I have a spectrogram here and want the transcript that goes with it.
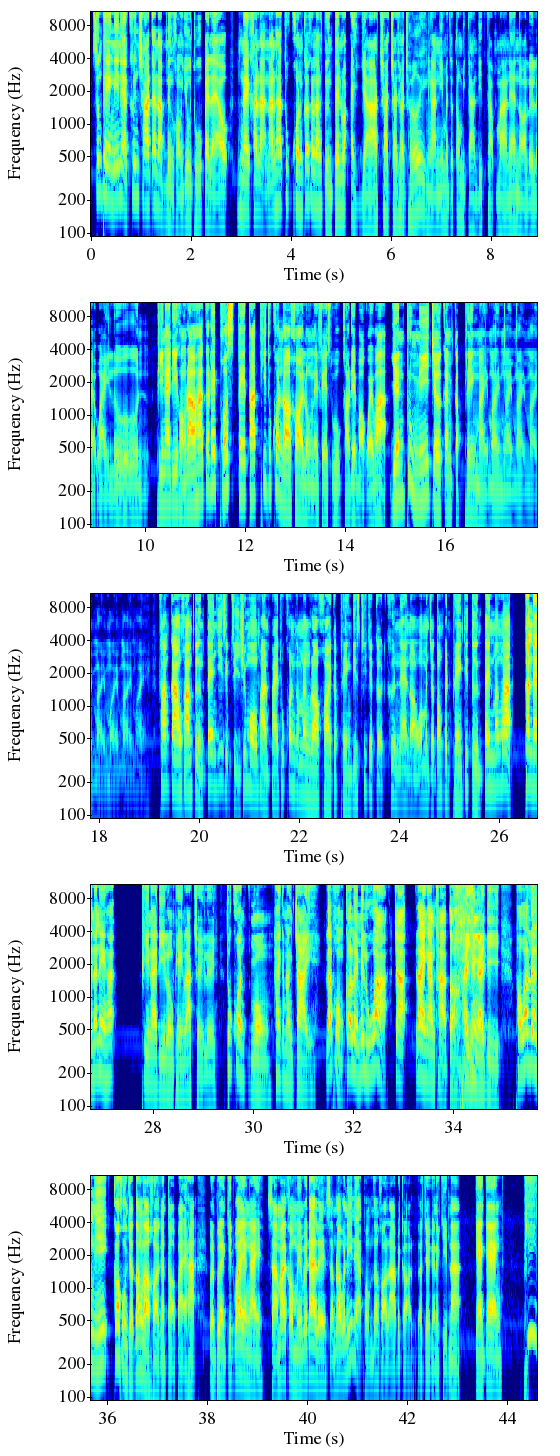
ซึ่งเพลงนี้เนี่ยขึ้นชาร์ตอันดับหนึ่งของ YouTube ไปแล้ว ในขณะนั้นฮะทุกคนก็กำลังตื่นเต้นว่าไอ้ยาชาชาชาเชยงานนี้มันจะต้องมีการดิสกลับมาแน่นอนเลยแหละวัยรุ่นพีนายดีของเราฮะก็ได้โพสต์สเตตัสที่ทุกคนรอคอยลงใน Facebook เขาได้บอกไว้ว่า เย็นพรุ่งนี้เจอกันกับเพลงใหม่ใหม่ใหม่ใหม่ใหม่ใหม่ใหม่ใหม่ใหม่ ท่ามกลางความตื่นเต้น 24 ชั่วโมงผ่านไปทุกคนกำลังรอคอยกับเพลงดิสที่จะเกิดขึ้นแน่นอนว่ามันจะต้องเป็นเพลงที่ตื่นเต้นมากๆ ทันใดนั้นเองฮะพีนาดีลงเพลงรักเฉยเลย ทุกคนงงให้กำลังใจ แล้วผมก็เลยไม่รู้ว่าจะรายงานข่าวต่อไปยังไงดี เพราะว่าเรื่องนี้ก็คงจะต้องรอคอยกันต่อไปฮะ เพื่อนๆคิดว่ายังไง สามารถคอมเมนต์ไว้ได้เลยสำหรับวันนี้เนี่ยผมต้องขอลาไปก่อน เราเจอกันในคลิปหน้า แกงแกง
